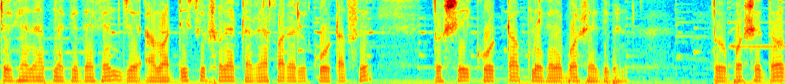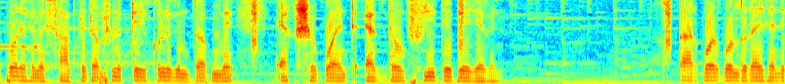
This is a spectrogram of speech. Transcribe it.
তো এখানে আপনাকে দেখেন যে আমার ডিসক্রিপশনে একটা রেফারেল কোড আছে। তো সেই কোডটা আপনি এখানে বসাই দিবেন। তো বসে দেওয়ার পর এখানে সাবমিট অপশনে ক্লিক করলে কিন্তু আপনি একশো পয়েন্ট একদম ফ্রিতে পেয়ে যাবেন। তারপর বন্ধুরা এখানে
